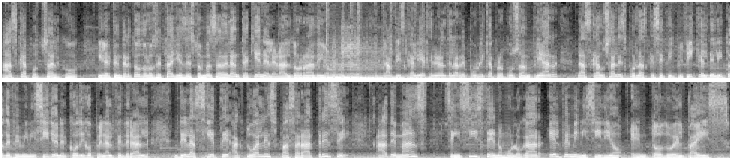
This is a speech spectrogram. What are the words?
Azcapotzalco y le tendré todos los detalles de esto más adelante aquí en el Heraldo Radio. La Fiscalía General de la República propuso ampliar las causales por las que se tipifica el delito de feminicidio en el Código Penal Federal de las siete actuales pasará a trece. Además, se insiste en homologar el feminicidio en todo el país.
